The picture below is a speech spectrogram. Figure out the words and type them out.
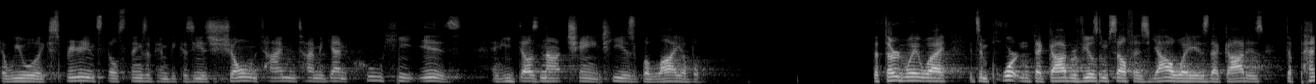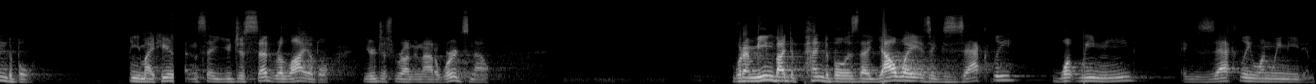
that we will experience those things of him because he has shown time and time again who he is and he does not change. He is reliable. The third way why it's important that God reveals himself as Yahweh is that God is dependable. And you might hear that and say, You just said reliable. You're just running out of words now. What I mean by dependable is that Yahweh is exactly what we need, exactly when we need him.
